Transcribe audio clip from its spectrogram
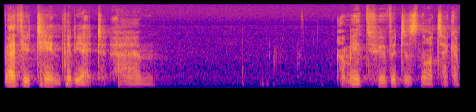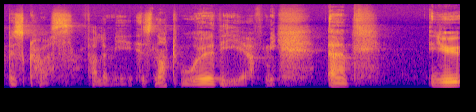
Matthew 10 38. Um, I mean, whoever does not take up his cross, follow me, is not worthy of me. Um, you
